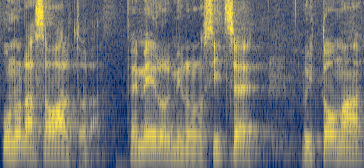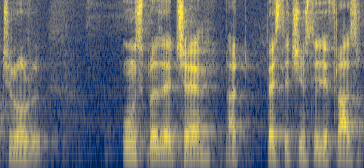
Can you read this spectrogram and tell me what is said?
unora sau altora, femeilor milonosițe, lui Toma, celor 11, la peste 500 de fraze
